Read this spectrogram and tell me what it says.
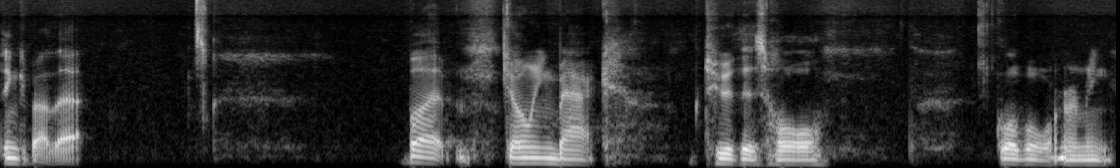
think about that. But going back to this whole global warming,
